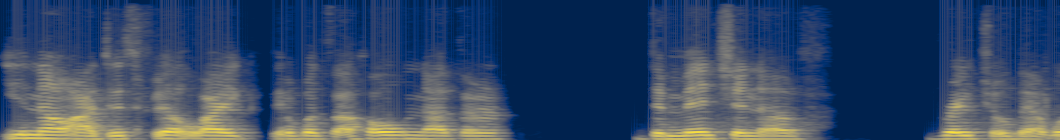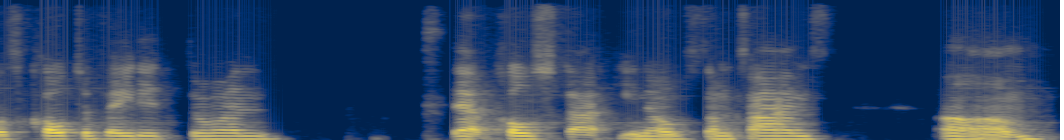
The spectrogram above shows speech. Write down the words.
you know, I just feel like there was a whole nother dimension of Rachel that was cultivated during that postdoc. You know, sometimes um,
